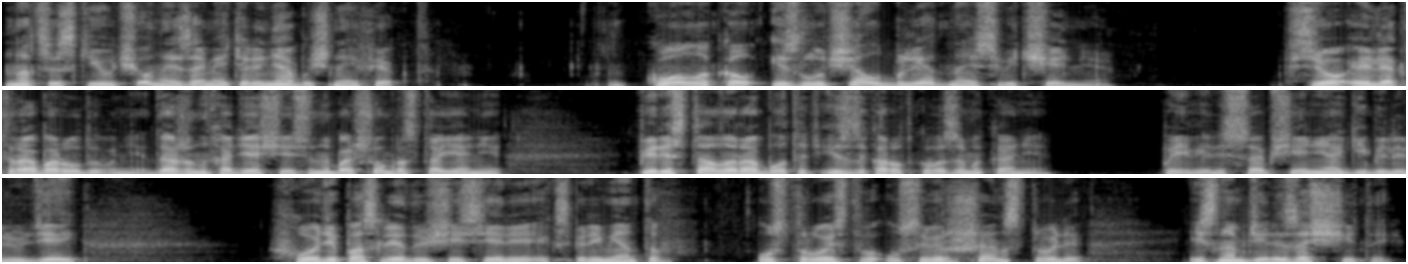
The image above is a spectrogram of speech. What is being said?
нацистские ученые заметили необычный эффект. Колокол излучал бледное свечение. Все электрооборудование, даже находящееся на большом расстоянии, перестало работать из-за короткого замыкания. Появились сообщения о гибели людей. В ходе последующей серии экспериментов устройство усовершенствовали и снабдили защитой.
